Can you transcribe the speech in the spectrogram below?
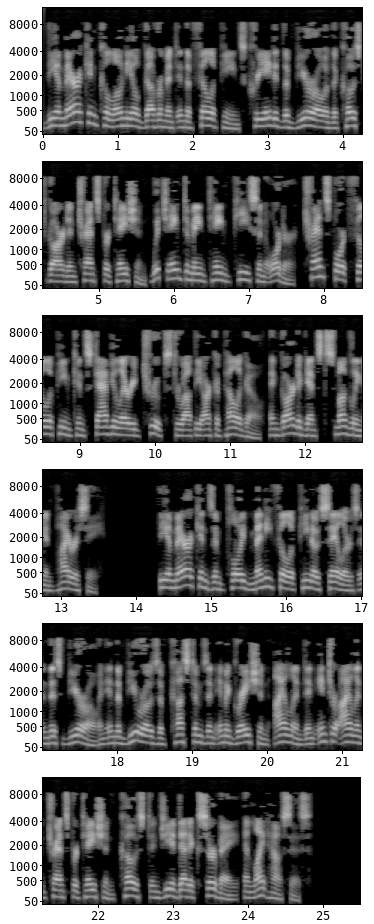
the American colonial government in the Philippines created the Bureau of the Coast Guard and Transportation, which aimed to maintain peace and order, transport Philippine constabulary troops throughout the archipelago, and guard against smuggling and piracy. The Americans employed many Filipino sailors in this bureau and in the bureaus of Customs and Immigration, Island and Inter-Island Transportation, Coast and Geodetic Survey, and lighthouses.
